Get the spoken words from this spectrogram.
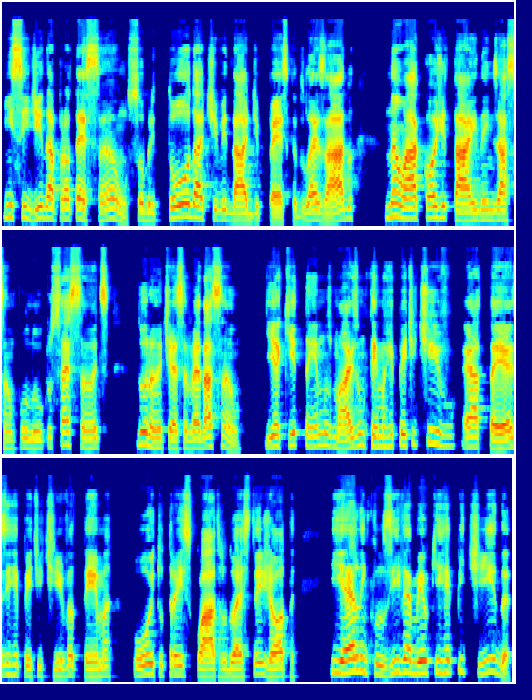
incidindo a proteção sobre toda a atividade de pesca do lesado, não há cogitar a indenização por lucros cessantes durante essa vedação. E aqui temos mais um tema repetitivo, é a tese repetitiva tema 834 do STJ, e ela inclusive é meio que repetida,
